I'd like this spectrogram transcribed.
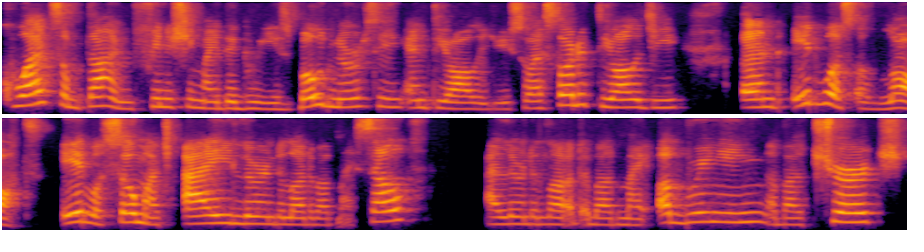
quite some time finishing my degrees both nursing and theology. So i started theology and it was a lot. It was so much. I learned a lot about myself. I learned a lot about my upbringing about church.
